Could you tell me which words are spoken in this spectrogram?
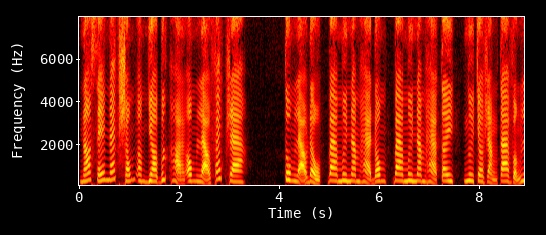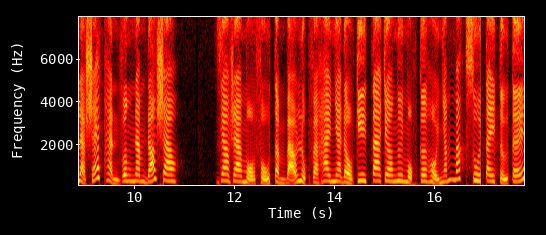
Nó xé nát sóng âm do bức họa ông lão phát ra. Tôn lão đầu, 30 năm Hà Đông, 30 năm Hà Tây, ngươi cho rằng ta vẫn là sát hành vân năm đó sao? Giao ra mộ phủ tầm bảo lục và hai nha đầu kia, ta cho ngươi một cơ hội nhắm mắt xuôi tay tử tế.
